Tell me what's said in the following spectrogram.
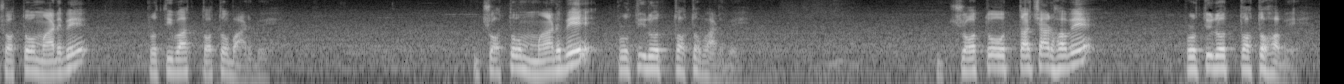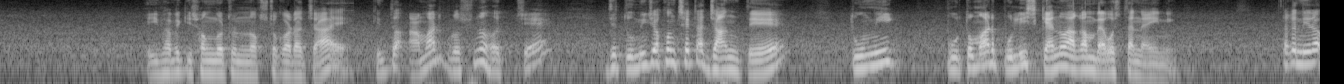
যত মারবে, প্রতিবাদ তত বাড়বে। যত মারবে, প্রতিরোধ তত বাড়বে। যত অত্যাচার হবে, প্রতিরোধ তত হবে। এইভাবে কি সংগঠন নষ্ট করা যায়? কিন্তু আমার প্রশ্ন হচ্ছে যে, তুমি যখন সেটা জানতে, তুমি তোমার পুলিশ কেন আগাম ব্যবস্থা নেয়নি? তাকে নিরা,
